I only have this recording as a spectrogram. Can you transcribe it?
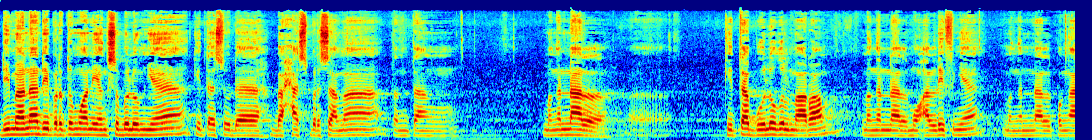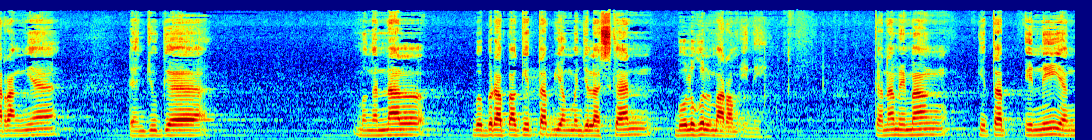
Di mana di pertemuan yang sebelumnya kita sudah bahas bersama tentang mengenal uh, kitab Bulughul Maram, mengenal muallifnya, mengenal pengarangnya dan juga mengenal beberapa kitab yang menjelaskan Bulughul Maram ini. Karena memang kitab ini yang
